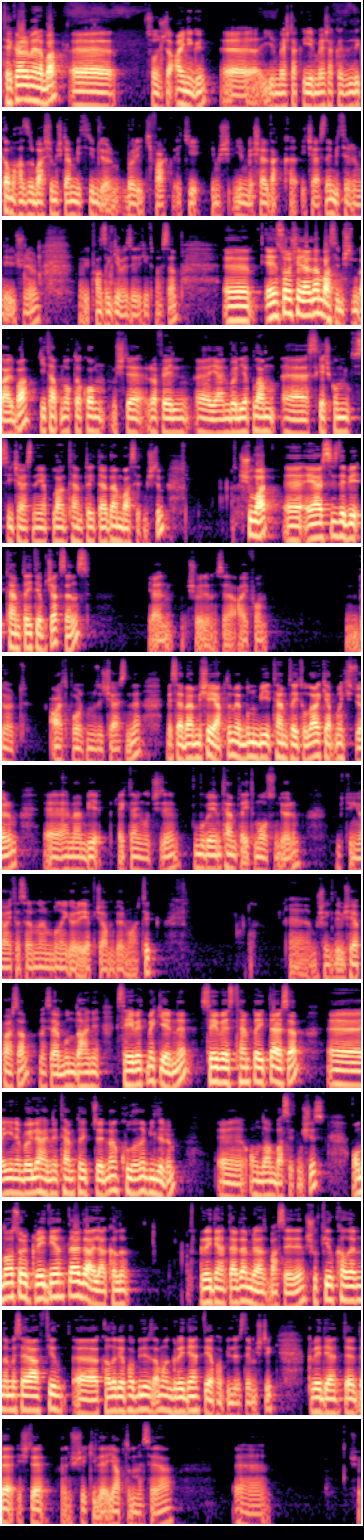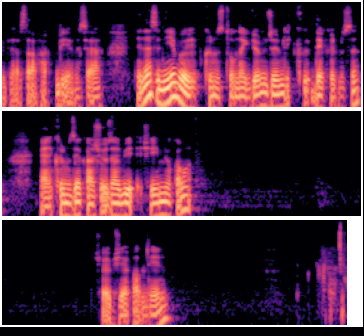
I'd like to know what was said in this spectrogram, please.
Tekrar merhaba. Ee, sonuçta aynı gün. Ee, 25 dakika 25 dakika dedik ama hazır başlamışken bitireyim diyorum. Böyle iki farklı iki 20 25'er dakika içerisinde bitiririm diye düşünüyorum. Böyle fazla gevezelik etmezsem. Ee, en son şeylerden bahsetmiştim galiba. GitHub.com işte Rafael'in e, yani böyle yapılan e, sketch community'si içerisinde yapılan template'lerden bahsetmiştim. Şu var. E, eğer siz de bir template yapacaksanız yani şöyle mesela iPhone 4 artboard'umuz içerisinde. Mesela ben bir şey yaptım ve bunu bir template olarak yapmak istiyorum. Ee, hemen bir rectangle çizelim. Bu benim template'im olsun diyorum. Bütün UI tasarımlarımı buna göre yapacağım diyorum artık. Ee, bu şekilde bir şey yaparsam mesela bunu da hani save etmek yerine save as template dersem e, yine böyle hani template üzerinden kullanabilirim. E, ondan bahsetmişiz. Ondan sonra gradientlerle alakalı Gradientlerden biraz bahsedelim. Şu fill color'ında mesela fill e, color yapabiliriz ama gradient de yapabiliriz demiştik. Gradientleri de işte hani şu şekilde yaptım mesela. E, şöyle biraz daha farklı bir yer mesela. Nedense niye böyle kırmızı tonuna gidiyorum? Üzerimdeki de kırmızı. Yani kırmızıya karşı özel bir şeyim yok ama şöyle bir şey yapalım diyelim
